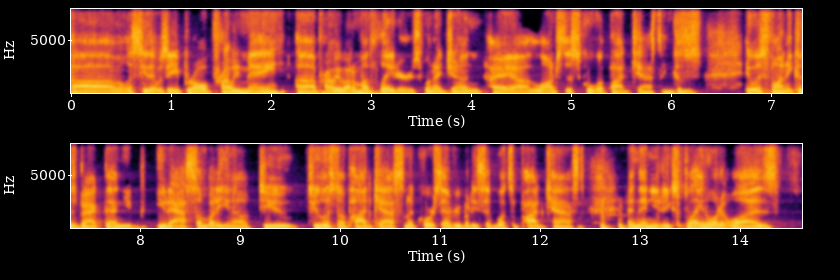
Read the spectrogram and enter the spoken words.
uh, let's see that was april probably may uh, probably about a month later is when i joined i uh, launched the school of podcasting. Because it was funny because back then you'd, you'd ask somebody you know do you do you listen to podcasts? And of course everybody said what's a podcast? And then you'd explain what it was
